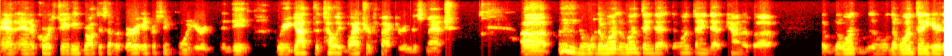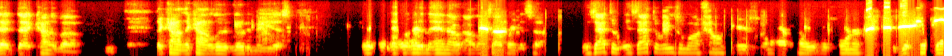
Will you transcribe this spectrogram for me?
and and of course, JD brought this up a very interesting point here, indeed, where you got the Tully Blanchard factor in this match. Uh, the, the one the one thing that the one thing that kind of uh, the, the one the, the one thing here that that kind of uh that kind of that kind of eluded, eluded me is and, and I, I like how I bring this up. Is that the is that the reason why Sean Pierce is going to have Cody in his corner to get Cody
